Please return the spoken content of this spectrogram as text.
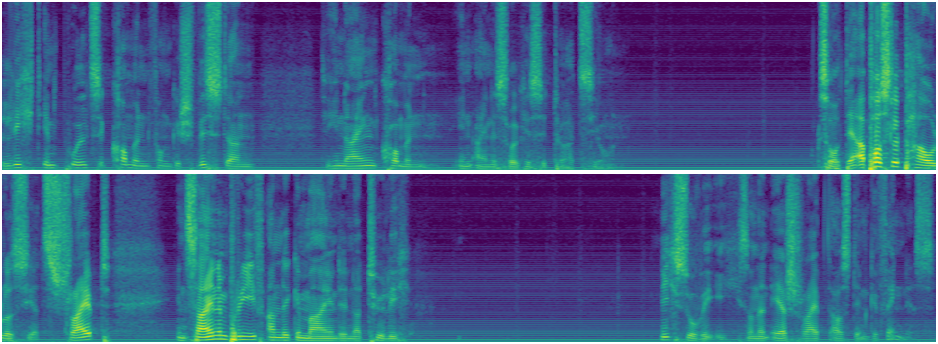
Lichtimpulse kommen von Geschwistern, die hineinkommen in eine solche Situation. So, der Apostel Paulus jetzt schreibt in seinem Brief an die Gemeinde natürlich nicht so wie ich, sondern er schreibt aus dem Gefängnis.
